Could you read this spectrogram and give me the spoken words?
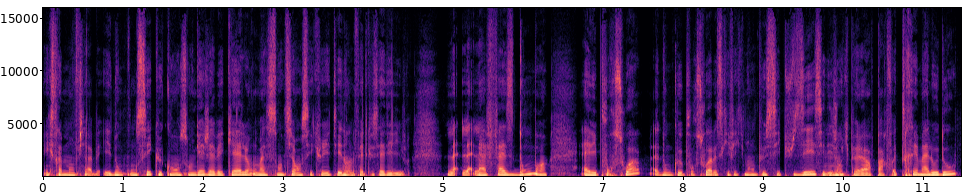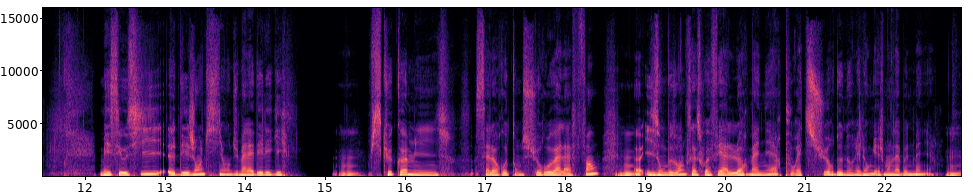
extrêmement fiables. Et donc on sait que quand on s'engage avec elles, on va se sentir en sécurité dans Ouais. le fait que ça délivre. La, la- la phase d'ombre, elle est pour soi. Donc euh, pour soi parce qu'effectivement on peut s'épuiser. C'est des Mhm. gens qui peuvent avoir parfois très mal au dos, mais c'est aussi euh, des gens qui ont du mal à déléguer. Mm. puisque comme ils- ça leur retombe sur eux à la fin, Mm. euh, ils ont besoin que ça soit fait à leur manière pour être sûr d'honorer l'engagement de la bonne manière. Mm.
